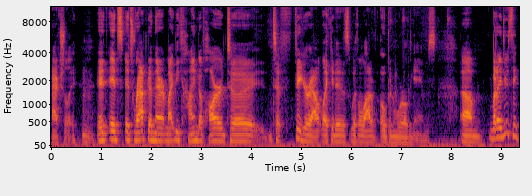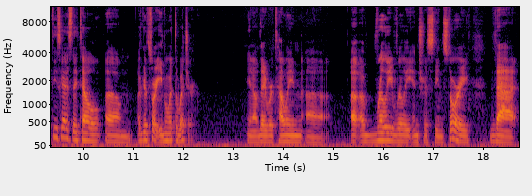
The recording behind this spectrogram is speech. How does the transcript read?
actually it, it's it's wrapped in there it might be kind of hard to to figure out like it is with a lot of open world games um, but i do think these guys they tell um, a good story even with the witcher. You know they were telling uh, a, a really really interesting story that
